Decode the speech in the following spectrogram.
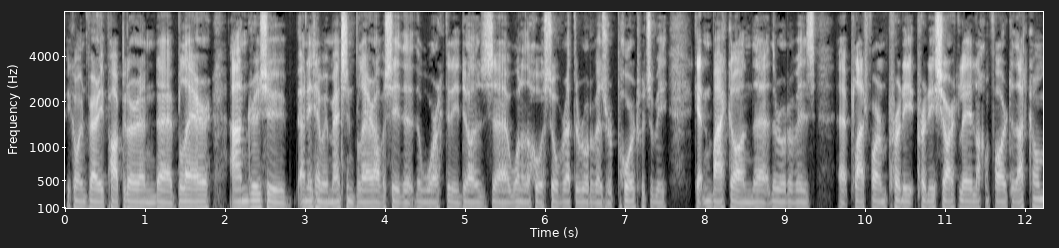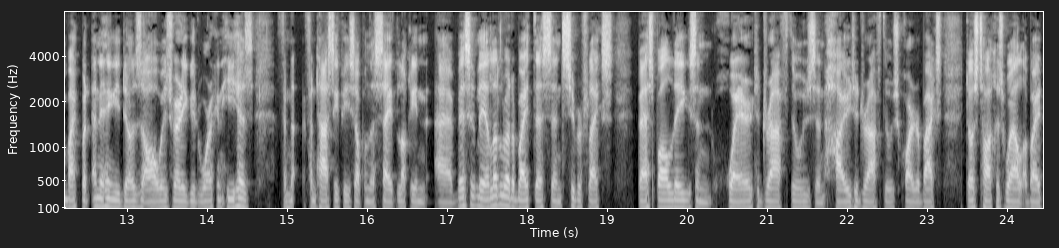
becoming very popular. And uh, Blair Andrews, who anytime we mention Blair, obviously the, the work that he does, uh, one of the hosts over at the RotoViz Report, which will be getting back on the the RotoViz uh, platform pretty pretty shortly. Looking forward to that coming back. But anything he does, always very good work, and he has a fantastic piece up on the site, looking uh, basically a little bit about this in Superflex Best Ball leagues and where to draft those and how to draft those quarterbacks. Does talk as well about,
